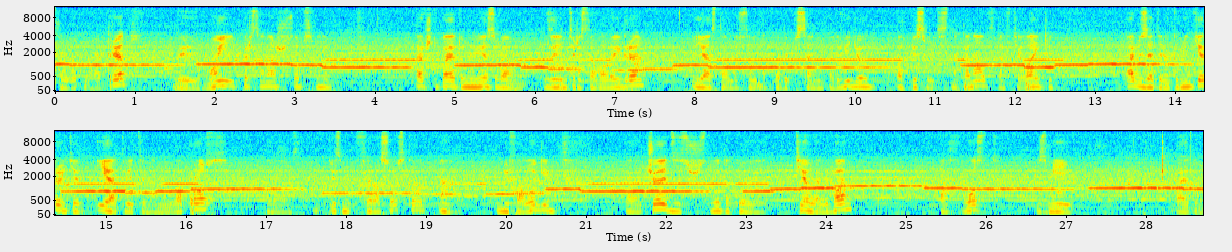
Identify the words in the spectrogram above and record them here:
Что вот мой отряд, да и мой персонаж, собственно. Так что поэтому, если вам заинтересовала игра, я оставлю ссылку под описанием под видео. Подписывайтесь на канал, ставьте лайки. Обязательно комментируйте и ответьте на мой вопрос э, из философского, а, мифологии. что это за существо такое? Тело льва, а хвост змеи. Поэтому,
